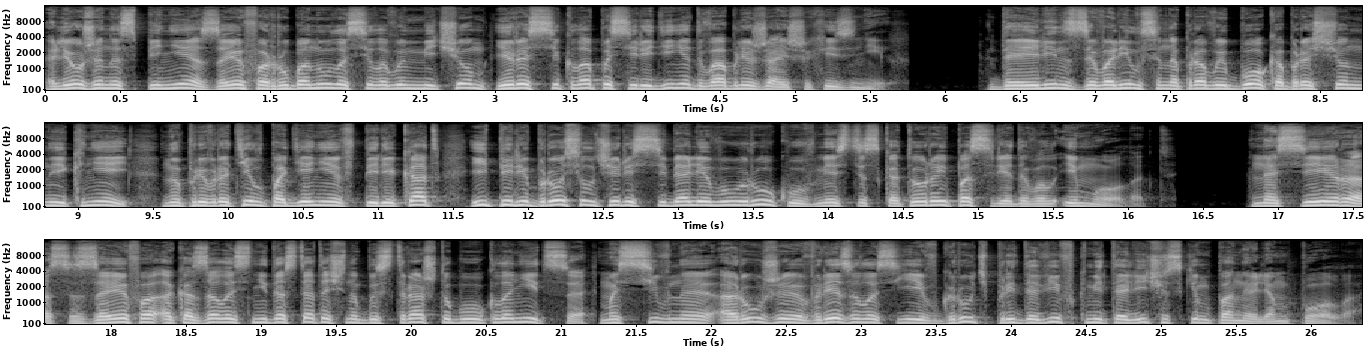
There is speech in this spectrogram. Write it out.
Лежа на спине, Заэфа рубанула силовым мечом и рассекла посередине два ближайших из них. Дейлин завалился на правый бок, обращенный к ней, но превратил падение в перекат и перебросил через себя левую руку, вместе с которой последовал и молот. На сей раз Заэфа оказалась недостаточно быстра, чтобы уклониться. Массивное оружие врезалось ей в грудь, придавив к металлическим панелям пола.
